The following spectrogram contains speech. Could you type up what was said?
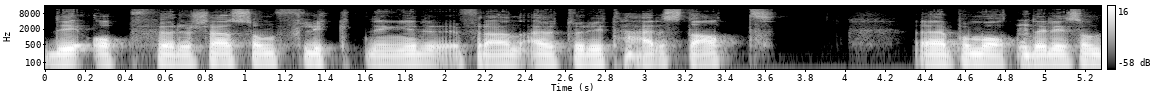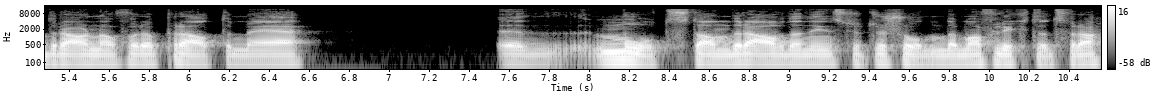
de oppfører seg som flyktninger fra en autoritær stat. Eh, på måten de liksom drar nå for å prate med eh, motstandere av den institusjonen de har flyktet fra.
